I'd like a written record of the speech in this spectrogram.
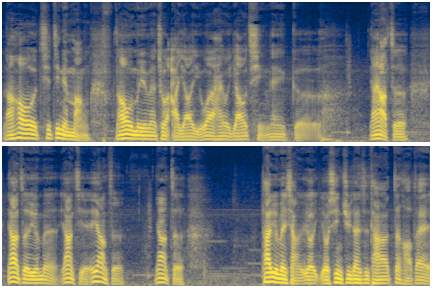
然后其实今年忙，然后我们原本除了阿瑶以外，还有邀请那个杨雅哲，杨雅哲原本杨雅杰，杨雅哲，杨雅哲，他原本想有有兴趣，但是他正好在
